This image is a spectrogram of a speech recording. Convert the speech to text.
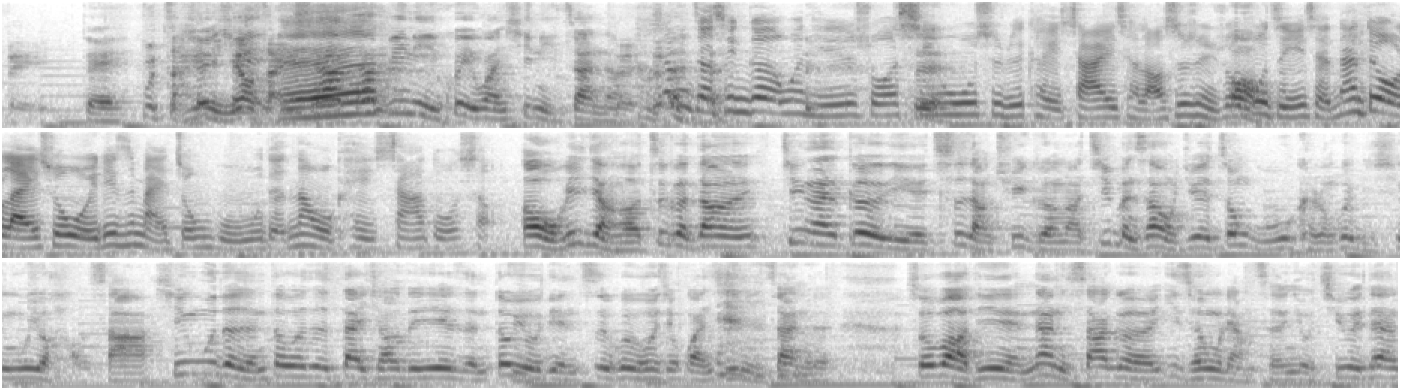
肥，对，不宰你要宰他，他比你会玩心理战呢。像哲青哥的问题是说，新屋是不是可以杀一层？老师说你说不止一层，但对我来说，我一定是买中古屋的，那我可以杀多少？哦，我跟你讲哈，这个当然，现在各也市场区隔嘛。基本上，我觉得中古屋可能会比新屋又好杀。新屋的人都是代销的一些人都有点智慧，或者玩心理战的。说不好听点，那你杀个一层五两层有机会，但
